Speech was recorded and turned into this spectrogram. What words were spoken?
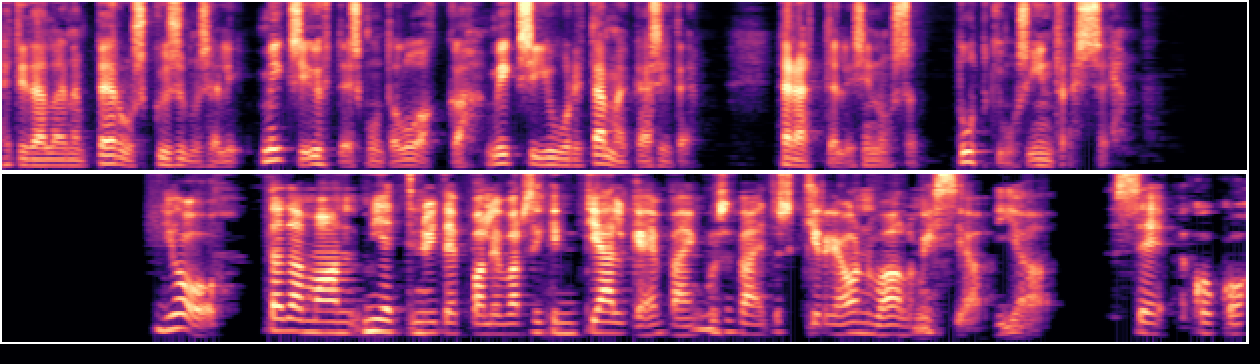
heti tällainen peruskysymys, eli miksi yhteiskuntaluokka, miksi juuri tämä käsite herätteli sinussa tutkimusintressejä? Joo, tätä mä oon miettinyt itse paljon varsinkin nyt jälkeenpäin, kun se väitöskirja on valmis ja, ja se koko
